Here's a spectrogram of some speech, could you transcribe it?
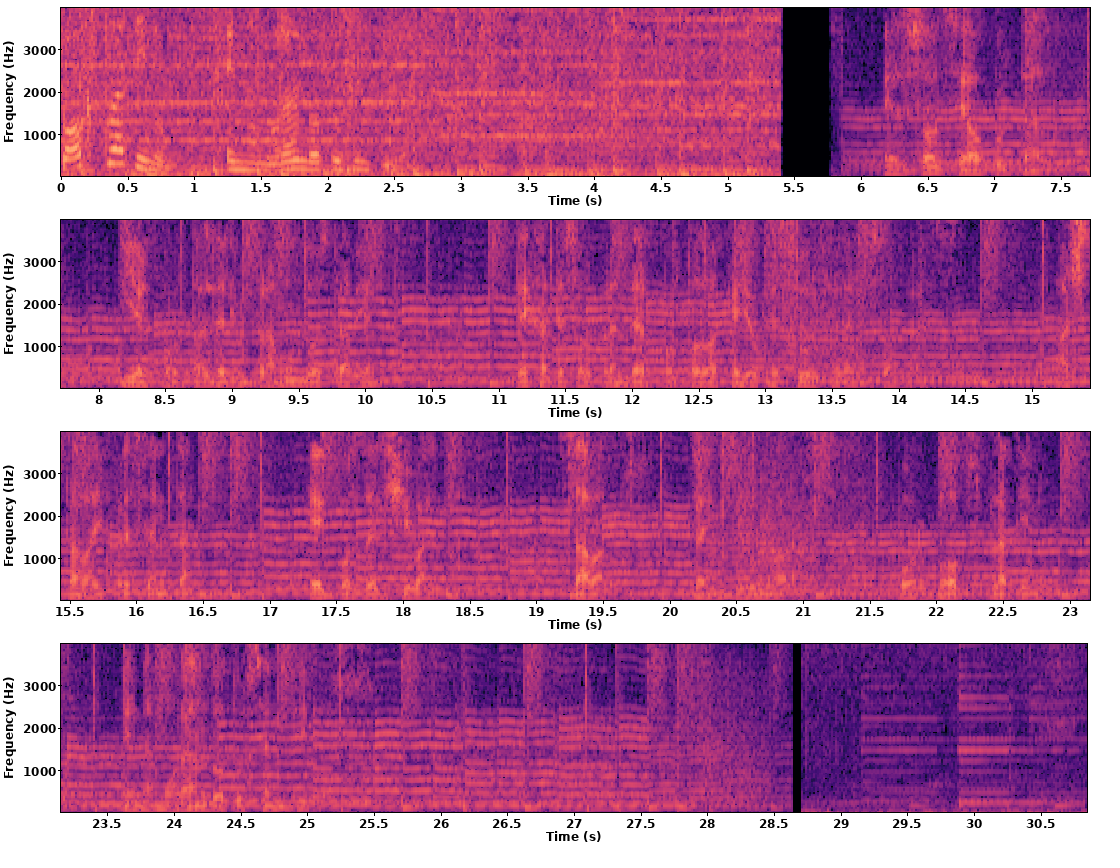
Vox Platinum, enamorando tus sentidos. El sol se ha ocultado y el portal del inframundo está abierto. Déjate sorprender por todo aquello que surge de las sombras. Ashtabai presenta Ecos del Shivalba, sábados, 21 horas, por Vox Platinum, enamorando tus sentidos.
